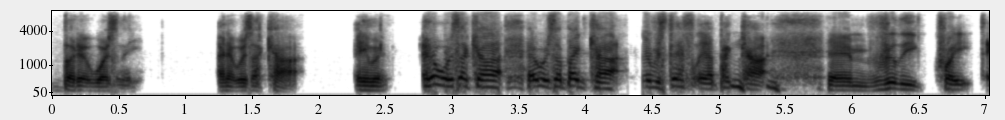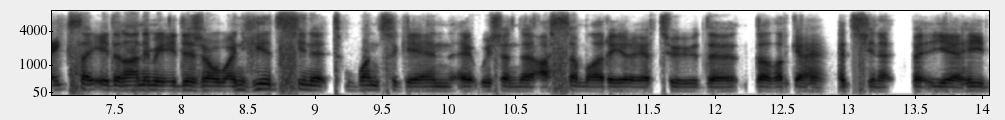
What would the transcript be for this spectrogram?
but it wasn't, and it was a cat." And he went, "It was a cat. It was a big cat. It was definitely a big cat." um, really quite excited and animated as well. And he had seen it once again. It was in the, a similar area to the, the other guy had seen it. But yeah, he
